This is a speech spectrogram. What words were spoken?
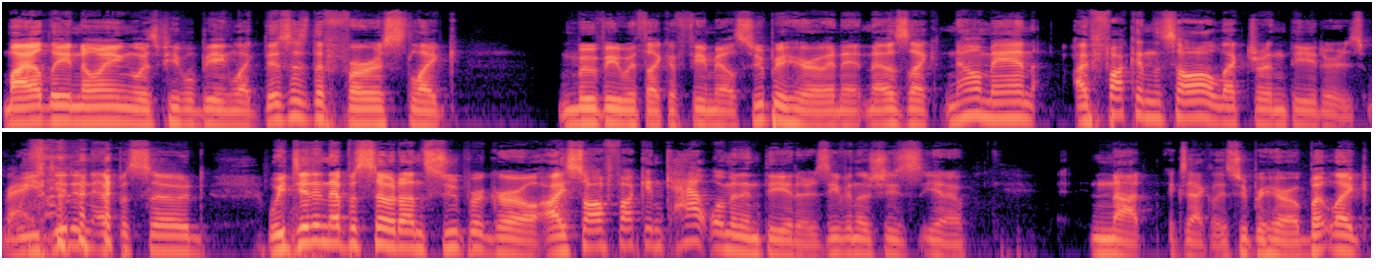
mildly annoying was people being like, "This is the first like movie with like a female superhero in it," and I was like, "No, man, I fucking saw Elektra in theaters. We did an episode." We did an episode on Supergirl. I saw fucking Catwoman in theaters, even though she's, you know, not exactly a superhero. But like,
